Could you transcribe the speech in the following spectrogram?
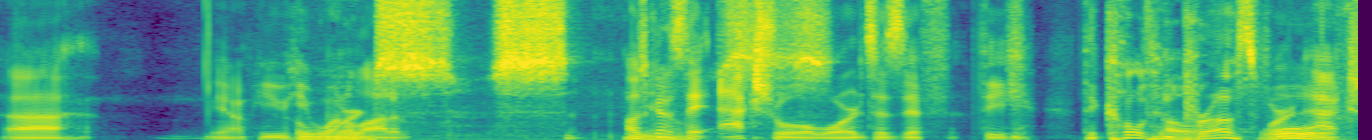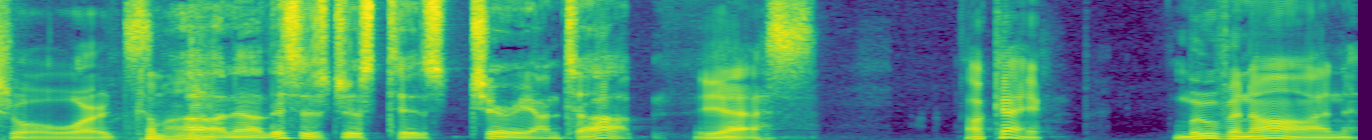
uh, you know he, he won a lot of. I was going to say actual awards as if the the Golden Oh. Pros were Ooh. actual awards. Come on. Oh no, this is just his cherry on top. Yes. Okay. Moving on.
